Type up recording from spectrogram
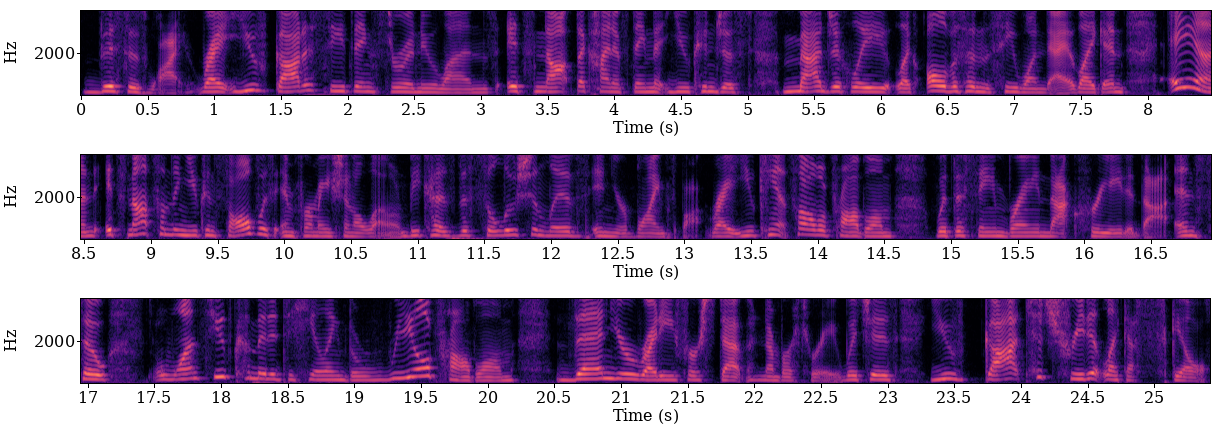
this is why, right? You've got to see things through a new lens. It's not the kind of thing that you can just magically like all of a sudden see one day. Like and and it's not something you can solve with information alone because the solution lives in your blind spot, right? You can't solve a problem with the same brain that created that. And so once you've committed to healing the real problem, then you're ready for step number three, which is you've got to treat it like a skill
